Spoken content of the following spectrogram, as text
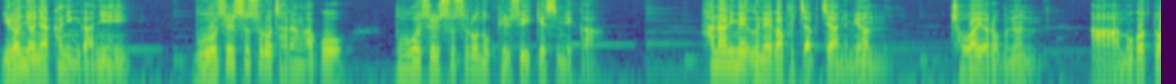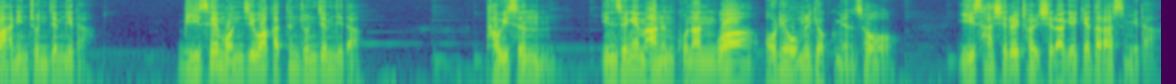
이런 연약한 인간이 무엇을 스스로 자랑하고 무엇을 스스로 높일 수 있겠습니까? 하나님의 은혜가 붙잡지 않으면 저와 여러분은 아무것도 아닌 존재입니다. 미세먼지와 같은 존재입니다. 다윗은 인생의 많은 고난과 어려움을 겪으면서 이 사실을 절실하게 깨달았습니다.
